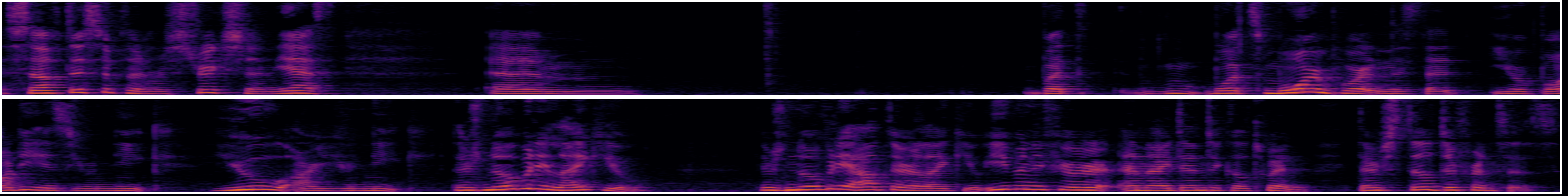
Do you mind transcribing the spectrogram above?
self discipline, restriction, yes. Um, but what's more important is that your body is unique. You are unique. There's nobody like you. There's nobody out there like you. Even if you're an identical twin, there's still differences.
